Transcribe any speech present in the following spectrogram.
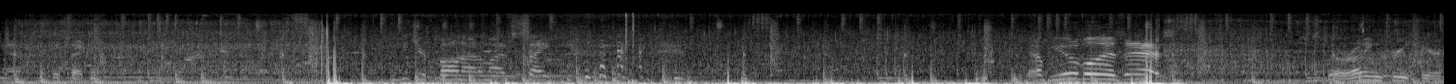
Yeah, just a second. Phone out of my sight. How beautiful is this? Just a running creek here.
